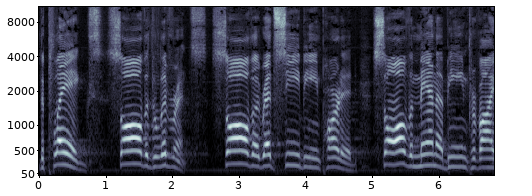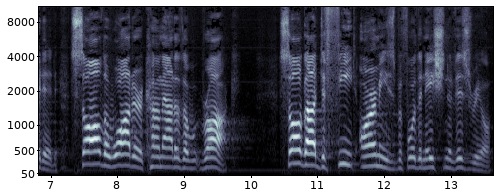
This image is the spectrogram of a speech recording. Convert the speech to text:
the plagues, saw the deliverance, saw the Red Sea being parted, saw the manna being provided, saw the water come out of the rock Saw God defeat armies before the nation of Israel.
